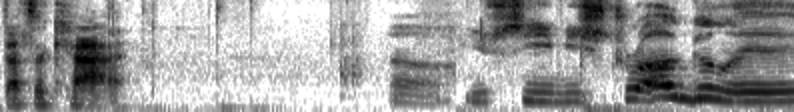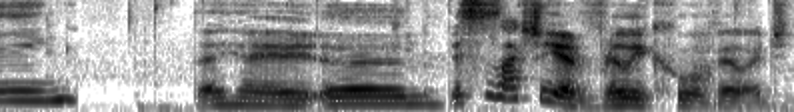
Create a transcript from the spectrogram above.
That's a cat. Oh. You see me struggling. They hate. This is actually a really cool village.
